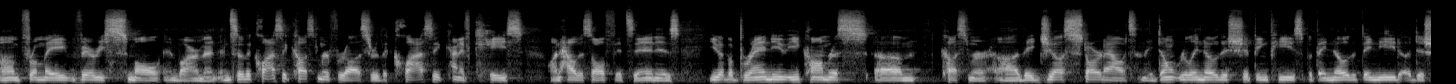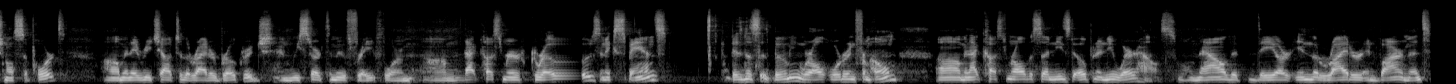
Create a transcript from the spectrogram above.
Um, from a very small environment. And so the classic customer for us, or the classic kind of case on how this all fits in, is you have a brand new e commerce um, customer. Uh, they just start out and they don't really know this shipping piece, but they know that they need additional support. Um, and they reach out to the Ryder brokerage, and we start to move freight for them. Um, that customer grows and expands. Business is booming. We're all ordering from home. Um, and that customer all of a sudden needs to open a new warehouse. Well, now that they are in the Ryder environment,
